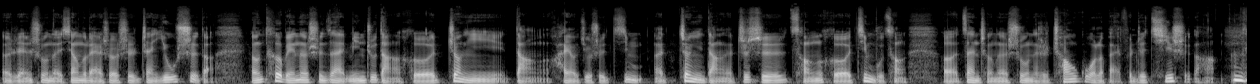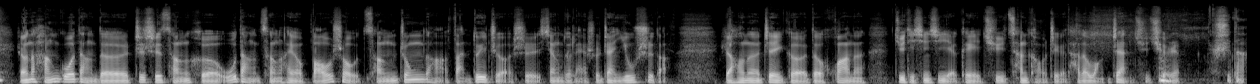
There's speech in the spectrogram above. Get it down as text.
呃，人数呢相对来说是占优势的，然后特别呢是在民主党和正义党，还有就是进呃正义党的支持层和进步层，呃赞成的数呢是超过了百分之七十的哈。嗯。然后呢，韩国党的支持层和无党层还有保守层中的哈反对者是相对来说占优势的。然后呢，这个的话呢，具体信息也可以去参考这个他的网站去确认。是的。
